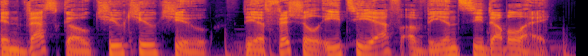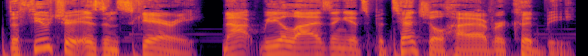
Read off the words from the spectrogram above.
Invesco QQQ, the official ETF of the NCAA. The future isn't scary. Not realizing its potential, however, could be.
